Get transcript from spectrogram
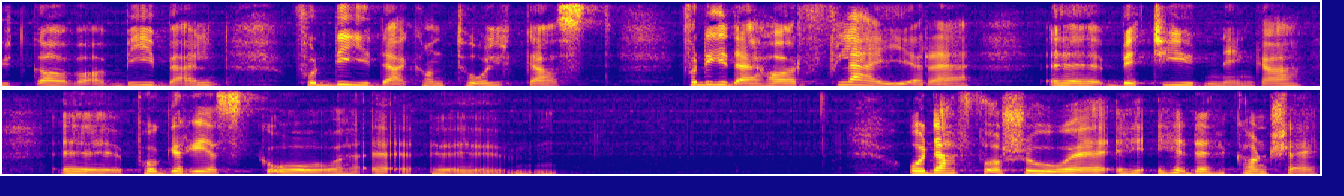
utgaver av Bibelen, fordi de kan tolkes fordi de har flere eh, betydninger eh, på gresk og eh, eh og Derfor så eh, er det kanskje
